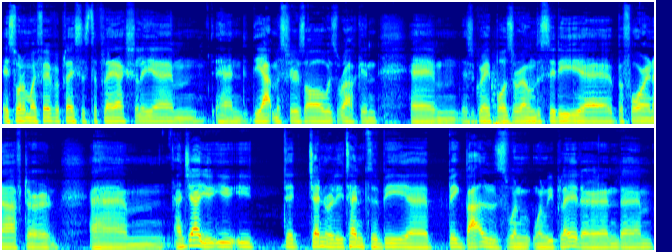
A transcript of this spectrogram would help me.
it's one of my favorite places to play actually um, and the atmosphere is always rocking um, there's a great buzz around the city uh, before and after um, and yeah you, you, you they generally tend to be uh, big battles when when we play there, and um,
